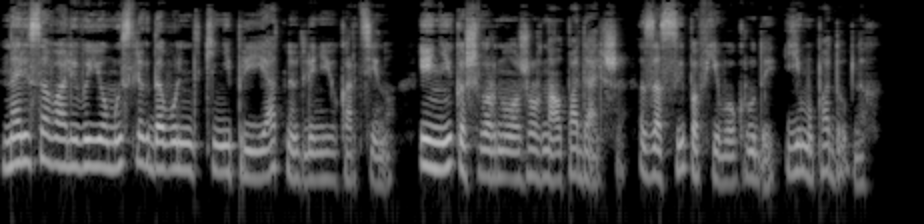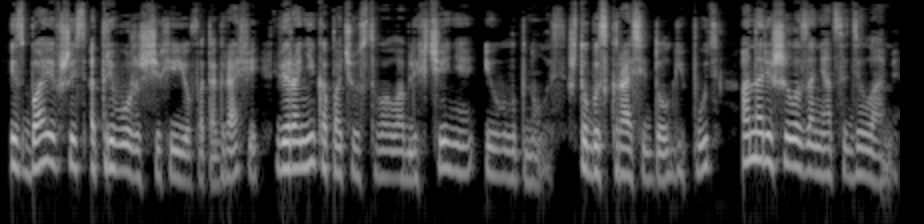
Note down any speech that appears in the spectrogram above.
Нарисовали в ее мыслях довольно-таки неприятную для нее картину, и Ника швырнула журнал подальше, засыпав его грудой ему подобных. Избавившись от тревожащих ее фотографий, Вероника почувствовала облегчение и улыбнулась. Чтобы скрасить долгий путь, она решила заняться делами,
